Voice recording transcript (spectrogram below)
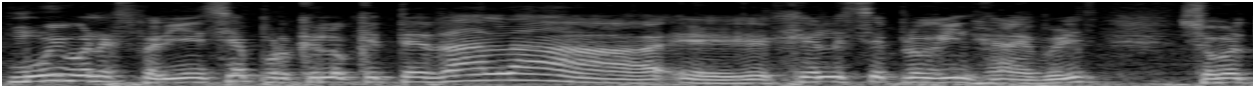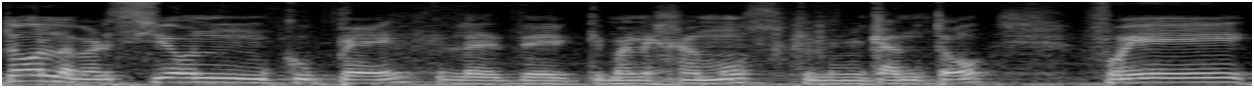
muy buena experiencia porque lo que te da la eh, GLC Plug-in Hybrid, sobre todo la versión coupé de, que manejamos, que me encantó, fue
